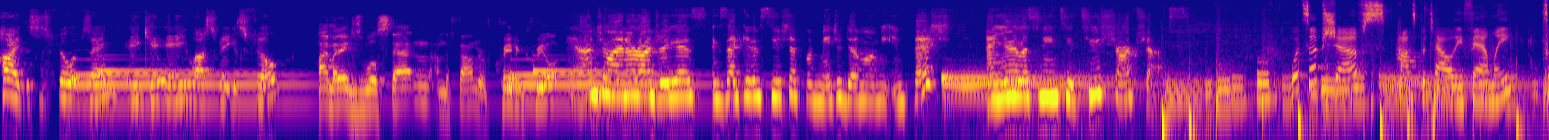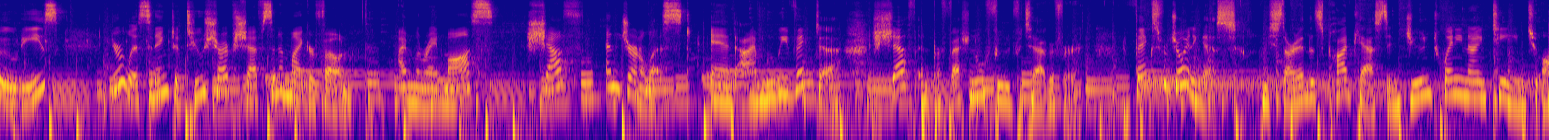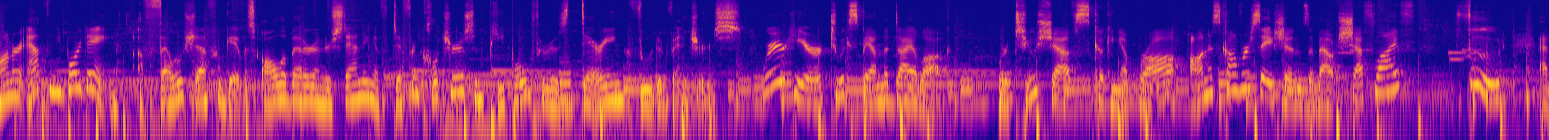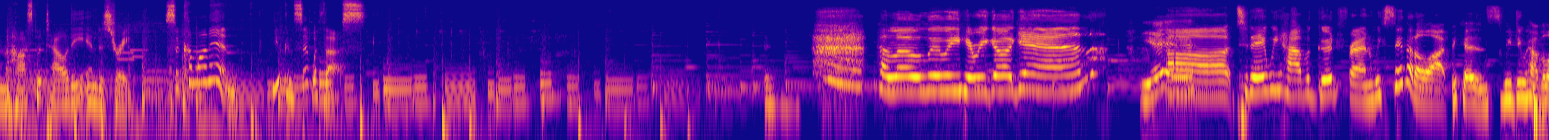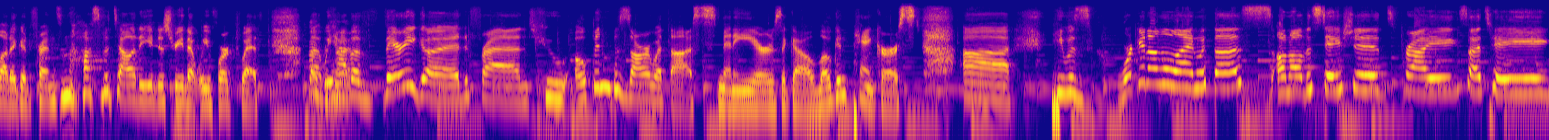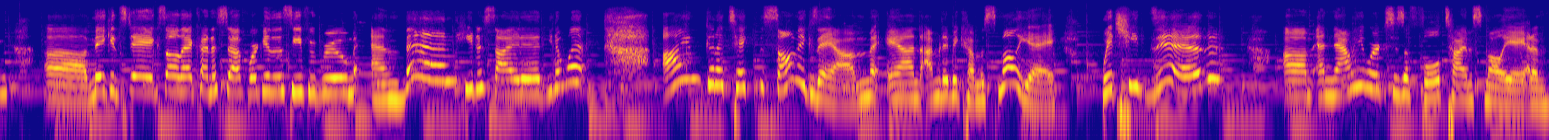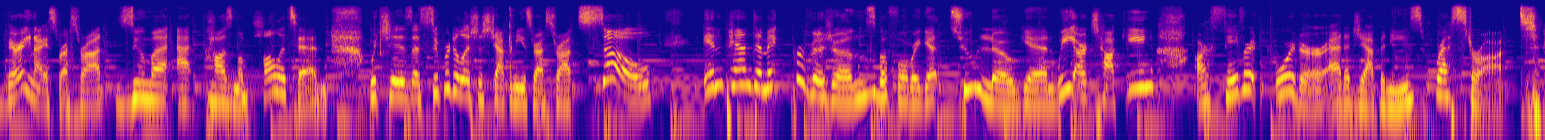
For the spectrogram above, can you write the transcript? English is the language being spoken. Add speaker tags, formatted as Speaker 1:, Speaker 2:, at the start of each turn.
Speaker 1: Hi, this is Philip Zhang, aka Las Vegas Phil.
Speaker 2: Hi, my name is Will Staton. I'm the founder of Craven Creole.
Speaker 3: Hey, I'm Joanna Rodriguez, executive sous chef of Major Domo Meat and Fish, and you're listening to Two Sharp Chefs.
Speaker 4: What's up, chefs, hospitality family, foodies? You're listening to Two Sharp Chefs and a Microphone. I'm Lorraine Moss, chef and journalist.
Speaker 5: And I'm Louie Victa, chef and professional food photographer. Thanks for joining us. We started this podcast in June 2019 to honor Anthony Bourdain, a fellow chef who gave us all a better understanding of different cultures and people through his daring food adventures.
Speaker 4: We're here to expand the dialogue. We're two chefs cooking up raw, honest conversations about chef life, food, and the hospitality industry. So come on in. You can sit with us. Hello, Louie. Here we go again.
Speaker 6: Yeah.
Speaker 4: Uh, today we have a good friend. We say that a lot because we do have a lot of good friends in the hospitality industry that we've worked with. But we have a very good friend who opened Bazaar with us many years ago, Logan Pankhurst. Uh, he was working on the line with us on all the stations, frying, sauteing, uh, making steaks, all that kind of stuff, working in the seafood room. And then he decided, you know what? I'm going to take the SOM exam and I'm going to become a sommelier which he did. Um, and now he works as a full time sommelier at a very nice restaurant, Zuma at Cosmopolitan, which is a super delicious Japanese restaurant. So, in pandemic provisions, before we get to Logan, we are talking our favorite order at a Japanese restaurant.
